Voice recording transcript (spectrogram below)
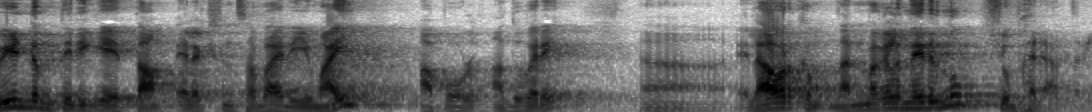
വീണ്ടും തിരികെ എത്താം ഇലക്ഷൻ സവാരിയുമായി. അപ്പോൾ അതുവരെ എല്ലാവർക്കും നന്മകൾ നേരുന്നു. ശുഭരാത്രി.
